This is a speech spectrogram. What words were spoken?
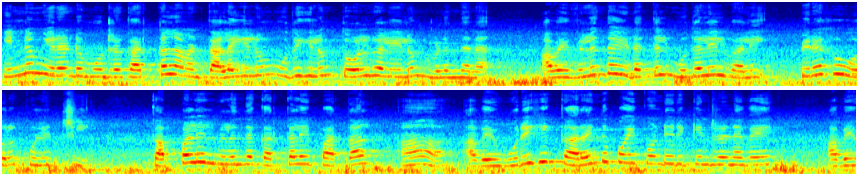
இன்னும் இரண்டு மூன்று கற்கள் அவன் தலையிலும் முதுகிலும் தோள்களிலும் விழுந்தன. அவை விழுந்த இடத்தில் முதலில் வலி பிறகு ஒரு குளிர்ச்சி. கப்பலில் விழுந்த கற்களை பார்த்தால் ஆ அவை உருகி கரைந்து போய்க் கொண்டிருக்கின்றனவே. அவை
